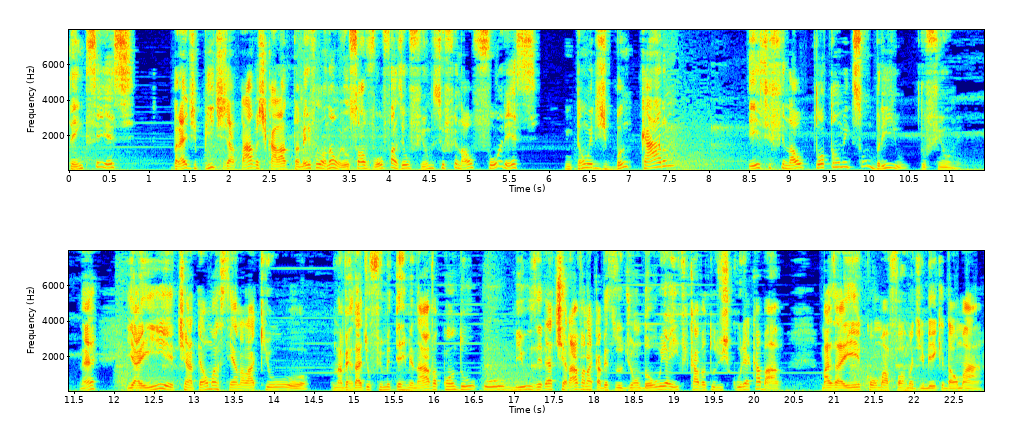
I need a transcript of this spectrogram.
tem que ser esse. Brad Pitt já estava escalado também. Ele falou: não, eu só vou fazer o filme se o final for esse. Então eles bancaram esse final totalmente sombrio do filme, né? E aí tinha até uma cena lá que o na verdade, o filme terminava quando o Mills ele atirava na cabeça do John Doe e aí ficava tudo escuro e acabava. Mas aí, com uma forma de meio que dar uma,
